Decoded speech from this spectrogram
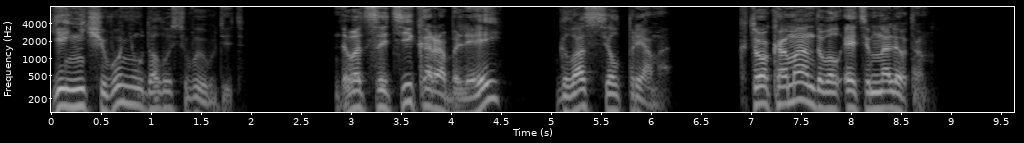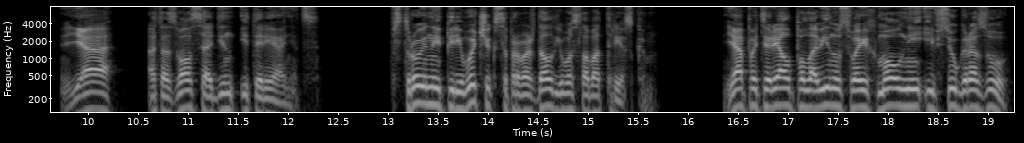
ей ничего не удалось выудить. «Двадцати кораблей?» Глаз сел прямо. «Кто командовал этим налетом?» «Я», — отозвался один итарианец. Встроенный переводчик сопровождал его слова треском. «Я потерял половину своих молний и всю грозу.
